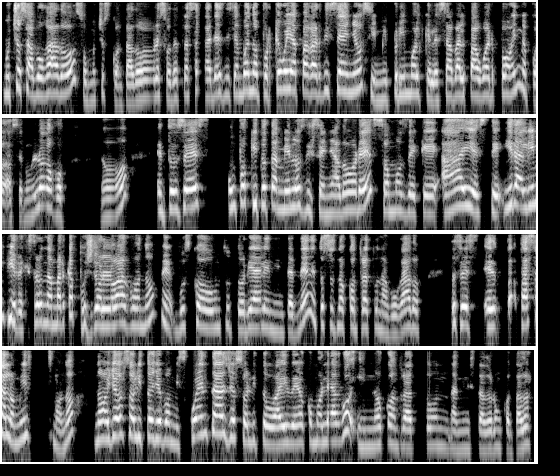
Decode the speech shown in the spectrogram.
muchos abogados o muchos contadores o de otras áreas dicen, bueno, ¿por qué voy a pagar diseño si mi primo, el que les sabe el PowerPoint, me puede hacer un logo? ¿No? Entonces, un poquito también los diseñadores somos de que, ay, este, ir a limpio y registrar una marca, pues yo lo hago, ¿no? Me busco un tutorial en internet, entonces no contrato un abogado. Entonces, eh, pasa lo mismo, ¿no? No, yo solito llevo mis cuentas, yo solito ahí veo cómo le hago y no contrato un administrador, un contador.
